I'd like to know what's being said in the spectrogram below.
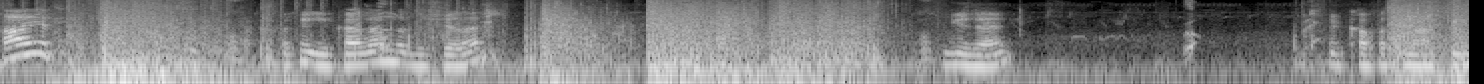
Hayır. Bakın yukarıdan da düşüyorlar. Güzel. Kafasını atayım.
